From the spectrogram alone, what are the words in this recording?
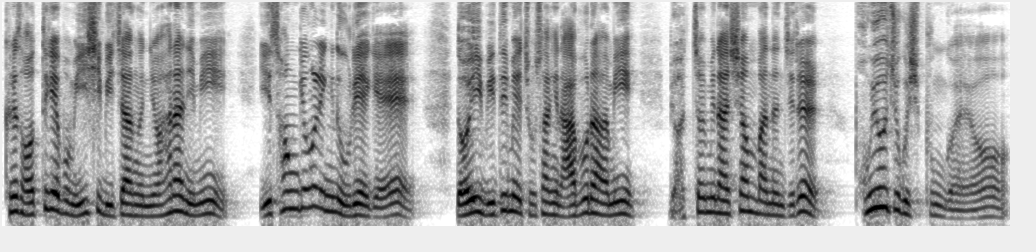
그래서 어떻게 보면 22장은요, 하나님이 이 성경을 읽는 우리에게 너희 믿음의 조상인 아브라함이 몇 점이나 시험 받는지를 보여주고 싶은 거예요.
